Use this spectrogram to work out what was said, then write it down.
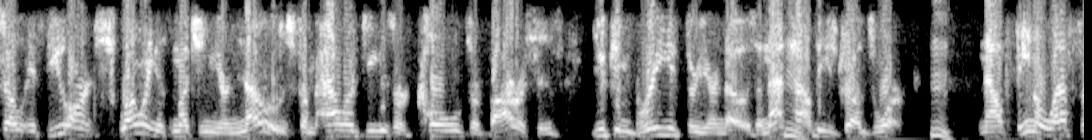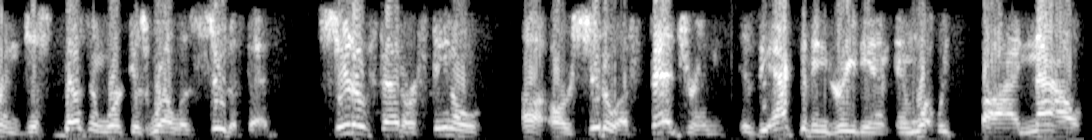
So if you aren't swelling as much in your nose from allergies or colds or viruses, you can breathe through your nose, and that's hmm. how these drugs work. Hmm. Now, phenylephrine just doesn't work as well as Sudafed. Sudafed or phenyl uh, or pseudoephedrine is the active ingredient in what we buy now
